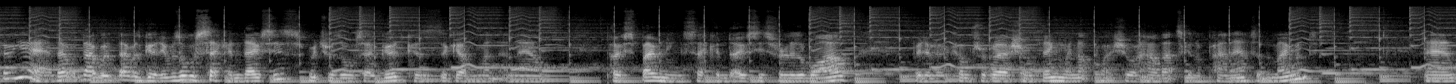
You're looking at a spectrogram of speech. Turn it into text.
so yeah, that, that was that was good. It was all second doses, which was also good because the government are now postponing second doses for a little while. Bit of a controversial thing. We're not quite sure how that's going to pan out at the moment. Um,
